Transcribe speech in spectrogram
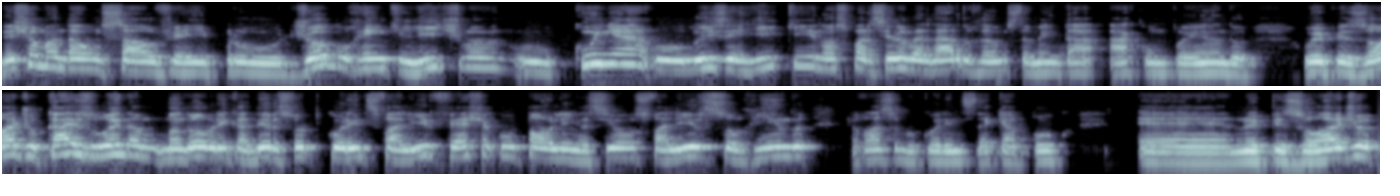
Deixa eu mandar um salve aí para o Diogo Henk Littman, o Cunha, o Luiz Henrique, nosso parceiro Bernardo Ramos também está acompanhando o episódio. O Caio Zulu ainda mandou uma brincadeira sobre o Corinthians falir, fecha com o Paulinho, assim vamos falir sorrindo. Já falar sobre o Corinthians daqui a pouco é, no episódio.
